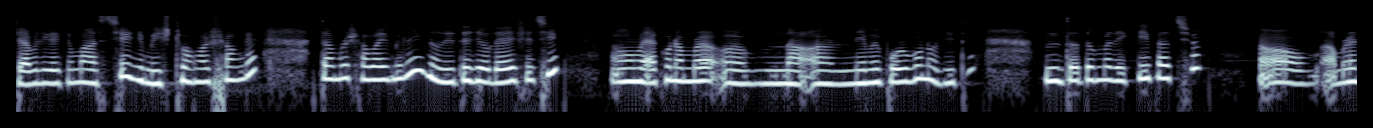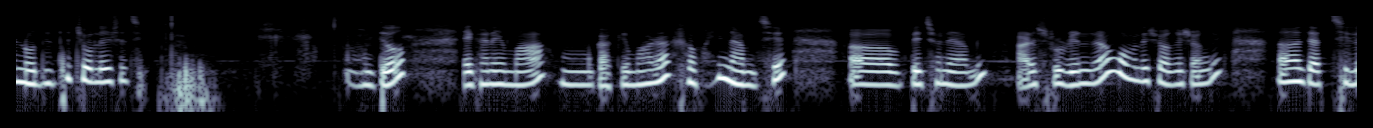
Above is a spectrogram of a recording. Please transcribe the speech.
চামেলি কাকিমা আসছে যে মিষ্টু আমার সঙ্গে। তো আমরা সবাই মিলেই নদীতে চলে এসেছি। এখন আমরা নেমে পড়ব নদীতে। তো তোমরা দেখতেই পাচ্ছ আমরা নদীতে চলে এসেছি। তো এখানে মা কাকিমারা সবাই নামছে। পেছনে আমি আর স্টুডেন্টরাও আমাদের সঙ্গে সঙ্গে যাচ্ছিল।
